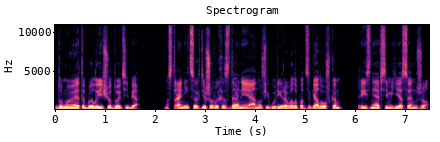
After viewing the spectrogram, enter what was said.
Думаю, это было еще до тебя. На страницах дешевых изданий оно фигурировало под заголовком «Резня в семье Сент-Джон».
